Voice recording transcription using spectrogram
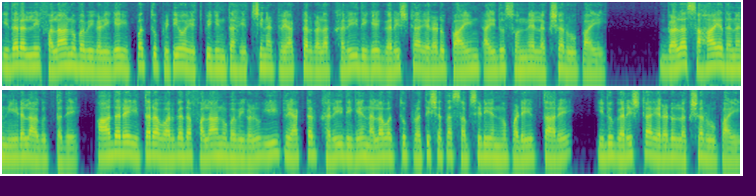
ಇದರಲ್ಲಿ ಫಲಾನುಭವಿಗಳಿಗೆ ಇಪ್ಪತ್ತು ಪಿಟಿಒ ಎಚ್ಪಿಗಿಂತ ಹೆಚ್ಚಿನ ಟ್ರ್ಯಾಕ್ಟರ್ಗಳ ಖರೀದಿಗೆ ಗರಿಷ್ಠ ಎರಡು ಪಾಯಿಂಟ್ ಐದು ಸೊನ್ನೆ ಲಕ್ಷ ರೂಪಾಯಿ ಗಳ ಸಹಾಯಧನ ನೀಡಲಾಗುತ್ತದೆ. ಆದರೆ ಇತರ ವರ್ಗದ ಫಲಾನುಭವಿಗಳು ಈ ಟ್ರ್ಯಾಕ್ಟರ್ ಖರೀದಿಗೆ ನಲವತ್ತು ಪ್ರತಿಶತ ಸಬ್ಸಿಡಿಯನ್ನು ಪಡೆಯುತ್ತಾರೆ. ಇದು ಗರಿಷ್ಠ ಎರಡು ಲಕ್ಷ ರೂಪಾಯಿ.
